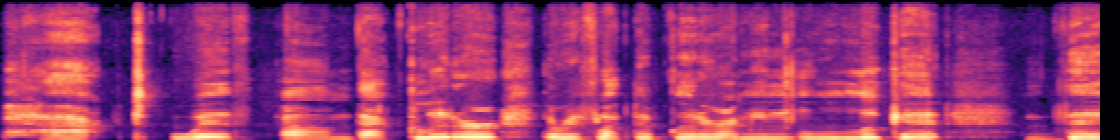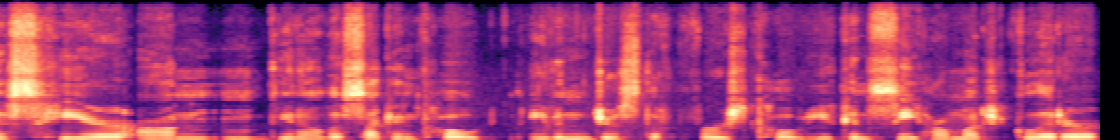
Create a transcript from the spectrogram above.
packed with um, that glitter the reflective glitter. I mean look at this here on mm, you know the second coat even just the first coat you can see how much glitter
